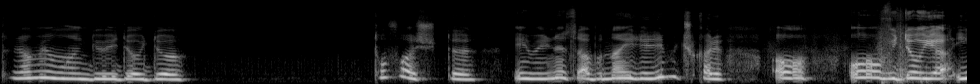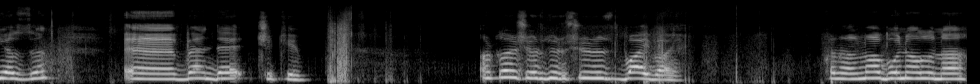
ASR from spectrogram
Hatırlamıyorum hangi videoydu. Tofaş'tı. Emir'in hesabından ileri mi çıkarıyor? O, o videoya yazın. Ee, ben de çekeyim. Arkadaşlar görüşürüz. Bay bay. Kanalıma abone olun ha.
